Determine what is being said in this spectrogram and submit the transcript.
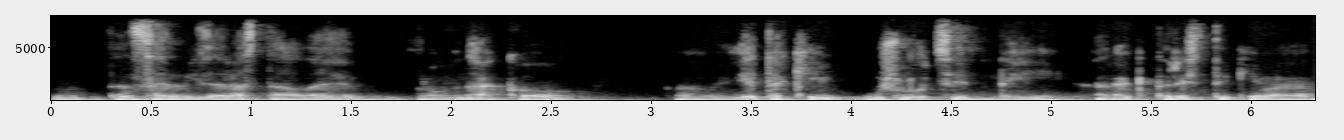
ten sen vyzerá stále rovnako, je taký už lucidný, charakteristiky má.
